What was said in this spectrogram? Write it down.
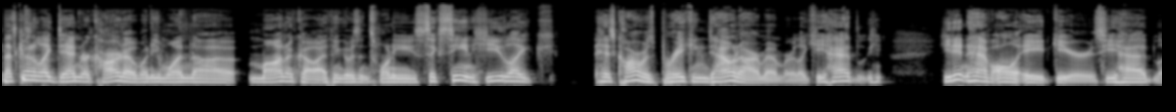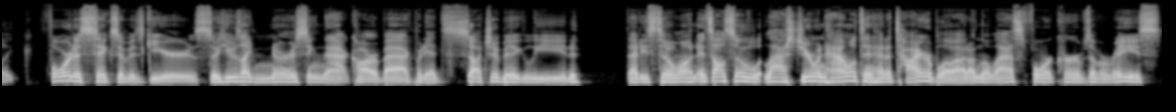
That's kind of like Dan Ricciardo when he won uh, Monaco. I think it was in 2016. He like his car was breaking down. I remember like he had he, he didn't have all eight gears. He had like four to six of his gears. So he was like nursing that car back, but he had such a big lead that he still won. It's also last year when Hamilton had a tire blowout on the last four curves of a race.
